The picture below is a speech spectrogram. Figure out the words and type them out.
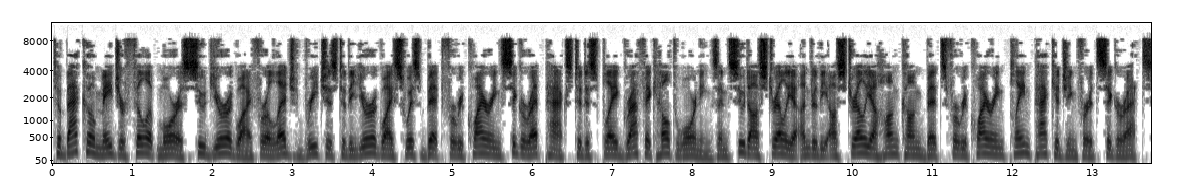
Tobacco major Philip Morris sued Uruguay for alleged breaches to the Uruguay-Swiss BIT for requiring cigarette packs to display graphic health warnings and sued Australia under the Australia-Hong Kong BITs for requiring plain packaging for its cigarettes.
